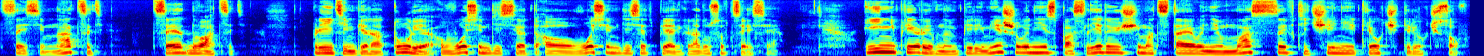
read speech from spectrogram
С17, С20 при температуре 80-85 градусов Цельсия и непрерывном перемешивании с последующим отстаиванием массы в течение 3-4 часов.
